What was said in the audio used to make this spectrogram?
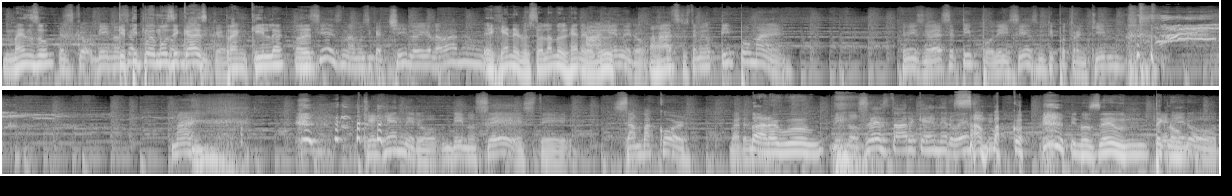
menso. es co- di, no ¿Qué tipo de música es? Tranquila. Sí, es una música chill, oiga la mano. El género, estoy hablando del género. Ah, género. Ajá. Ah, es que usted me dijo tipo, mae. Y me dice, "Ve ese tipo. Dice, sí, es un tipo tranquilo. Mae. ¿Qué género? De no sé, este. Samba core. Weón. De no sé, esta hora qué género es. Samba co- no sé, un tecno. Género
